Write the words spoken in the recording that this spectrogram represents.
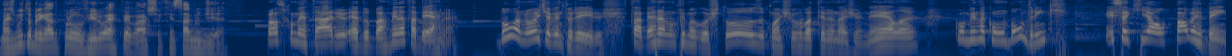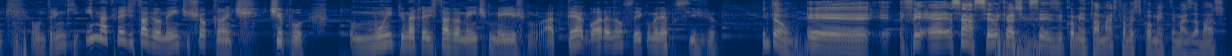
Mas muito obrigado por ouvir o RP Guacha, quem sabe um dia. Próximo comentário é do Barman da Taberna. Boa noite, aventureiros. Taberna num clima gostoso, com a chuva batendo na janela. Combina com um bom drink. Esse aqui é o Power Bank, um drink inacreditavelmente chocante. Tipo, muito inacreditavelmente mesmo. Até agora não sei como ele é possível. Então, é, é, essa é uma cena que eu acho que vocês iam comentar mais, talvez comentem mais abaixo.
